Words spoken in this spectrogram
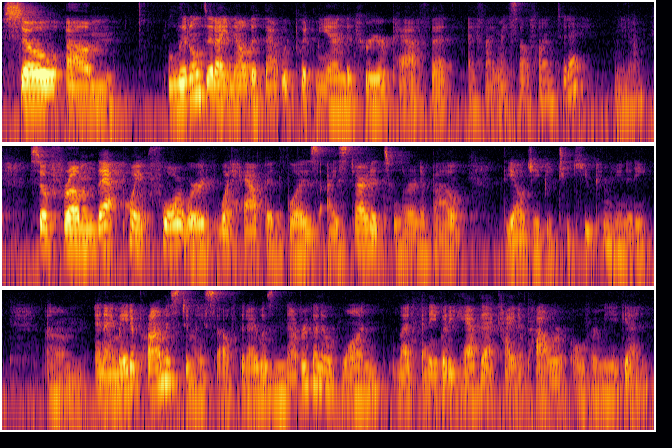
So um, little did I know that that would put me on the career path that I find myself on today. You know, so from that point forward, what happened was I started to learn about the LGBTQ community. Um, and I made a promise to myself that I was never going to, one, let anybody have that kind of power over me again,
